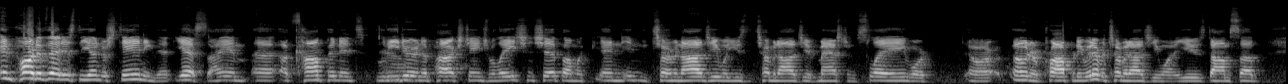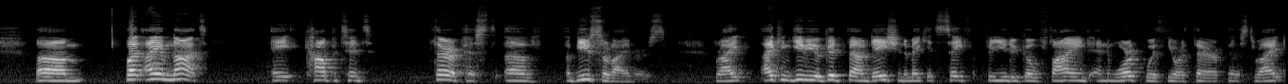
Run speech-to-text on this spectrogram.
and part of that is the understanding that yes, I am a, a competent leader oh. in a power exchange relationship. I'm a, and in the terminology, we'll use the terminology of master and slave, or or owner property, whatever terminology you want to use, dom sub. Um, but I am not a competent therapist of abuse survivors, right? I can give you a good foundation to make it safe for you to go find and work with your therapist, right?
